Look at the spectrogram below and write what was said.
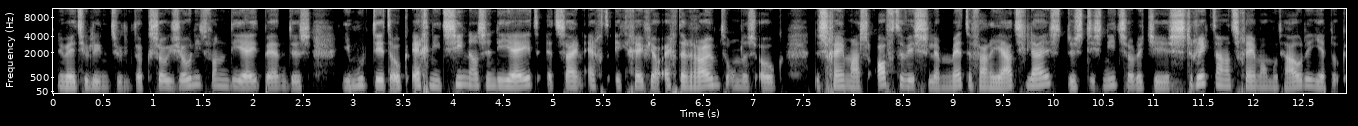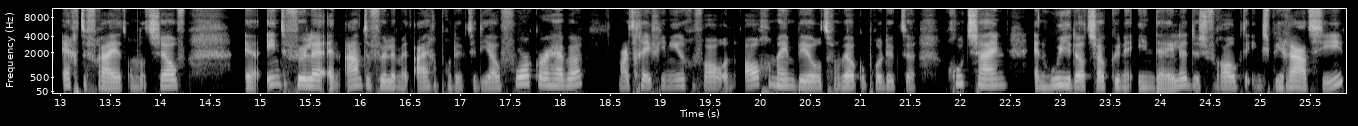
Nu weten jullie natuurlijk dat ik sowieso niet van een dieet ben. Dus je moet dit ook echt niet zien als een dieet. Het zijn echt, ik geef jou echt de ruimte om dus ook de schema's af te wisselen met de variatielijst. Dus het is niet zo dat je je strikt aan het schema moet houden. Je hebt ook echt de vrijheid om dat zelf uh, in te vullen en aan te vullen met eigen producten die jouw voorkeur hebben. Maar het geeft je in ieder geval een algemeen beeld van welke producten goed zijn en hoe je dat zou kunnen indelen. Dus vooral ook de inspiratie.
